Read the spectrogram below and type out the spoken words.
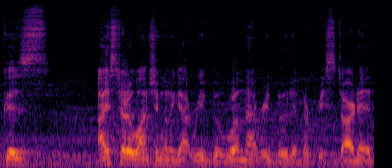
because I started watching when it got rebooted. Well, not rebooted, but restarted.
